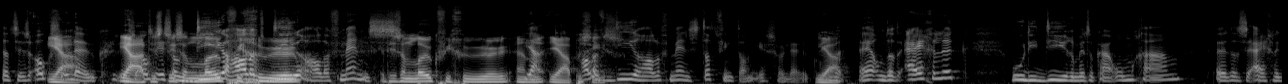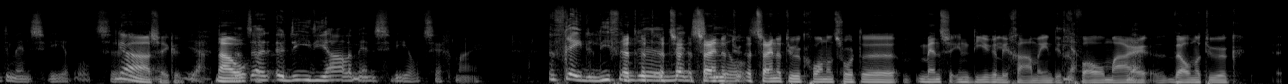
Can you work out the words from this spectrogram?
Dat is ook zo leuk. Dat Ja, is ook het is- het een dier, leuk half figuur. dier, half mens. Het is een leuk figuur en Ja, ja, ja half precies. dier, half mens. Dat vind ik dan weer zo leuk. Ja. Omdat, hè, omdat eigenlijk hoe die dieren met elkaar omgaan, eh, dat is eigenlijk de mensenwereld. eh, Ja, zeker. Ja. Nou, Dat, eh, de ideale mensenwereld, zeg maar. een vredelievende Het, het, het, zijn, het, zijn het zijn natuurlijk gewoon een soort eh, mensen in dierenlichamen in dit Ja. geval. Maar wel natuurlijk eh,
